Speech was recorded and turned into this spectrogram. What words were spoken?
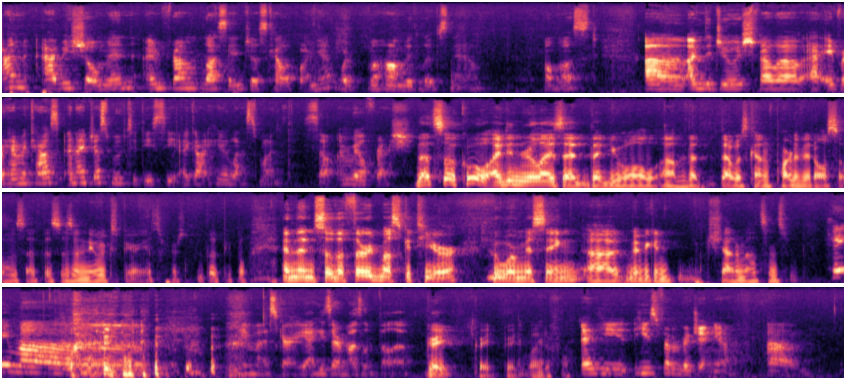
I'm Abby Schulman. I'm from Los Angeles, California, where Muhammad lives now, almost. Um, I'm the Jewish fellow at Abrahamic House, and I just moved to DC. I got here last month, so I'm real fresh. That's so cool. I didn't realize that that you all um, that that was kind of part of it. Also, was that this is a new experience for the people. And then, so the third musketeer who we're missing, uh, maybe you can shout him out since. Hey, Mom! Name Asghari. Yeah, he's our Muslim fellow. Great, great, great, wonderful. and he he's from Virginia, um,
